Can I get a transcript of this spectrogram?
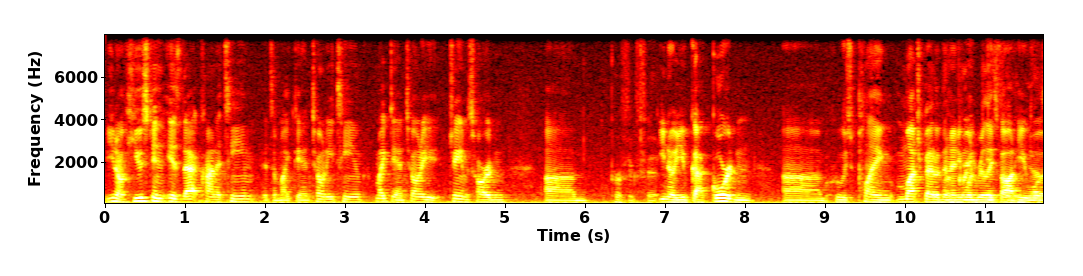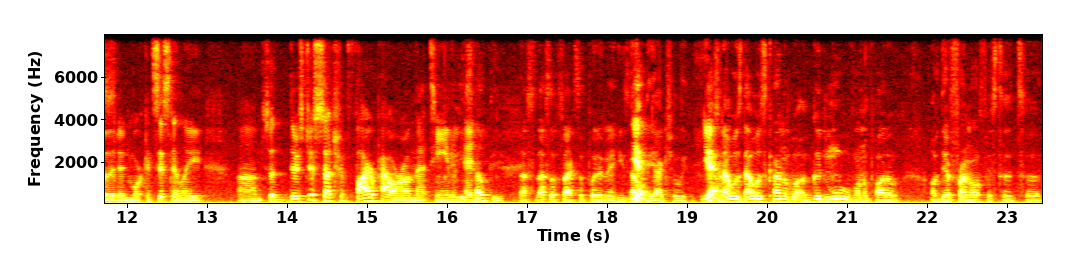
you know, Houston is that kind of team. It's a Mike D'Antoni team. Mike D'Antoni, James Harden. Um, Perfect fit. you know, you've got Gordon, um, who's playing much better than A anyone really thought he yes. would and more consistently. Um, so there's just such firepower on that team. and he's healthy. That's that's a fact to put in there. He's Yeah. healthy actually. Yeah. So that was that was kind of a, good move on the part of, of their front office to, to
